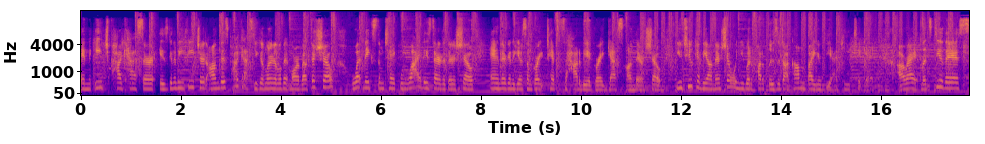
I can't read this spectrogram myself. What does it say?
And each podcaster is going to be featured on this podcast. You can learn a little bit more about their show, what makes them tick, why they started their show, and they're going to give some great tips to how to be a great guest on their show. You too can be on their show when you go to podapalooza.com and buy your VIP ticket. All right, let's do this.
